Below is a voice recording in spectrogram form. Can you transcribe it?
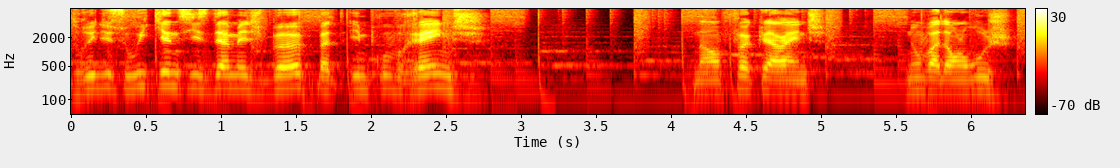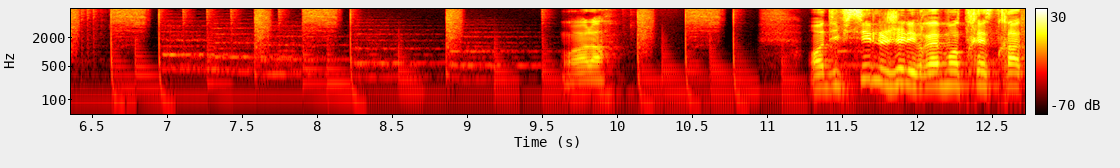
Druidus weakens his damage buff but improve range. Non, fuck la range. Nous on va dans le rouge. Voilà. En difficile, le jeu il est vraiment très strat.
